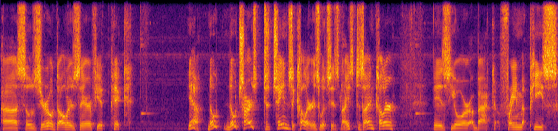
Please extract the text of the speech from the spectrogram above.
Uh, so zero dollars there if you pick. Yeah, no no charge to change the colors, which is nice. Design color is your back frame piece.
